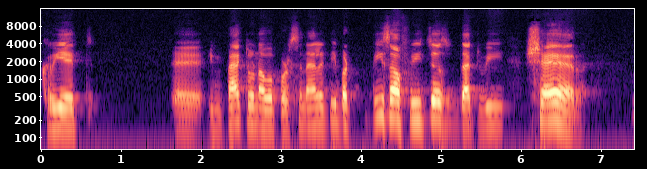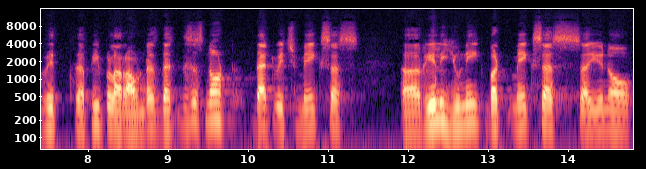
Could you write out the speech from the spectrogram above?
create impact on our personality, but these are features that we share with the people around us. That this is not that which makes us uh, really unique, but makes us, uh, you know,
